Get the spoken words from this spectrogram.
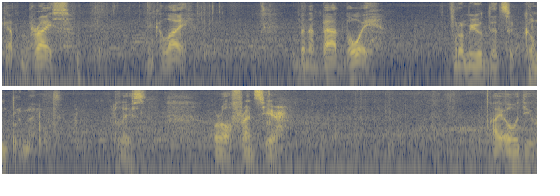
Captain Price. Nikolai. You've been a bad boy. From you, that's a compliment. Please. We're all friends here. I owed you.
